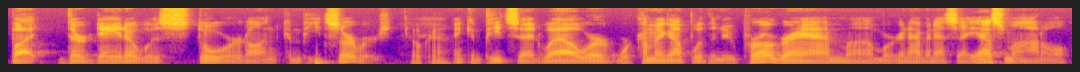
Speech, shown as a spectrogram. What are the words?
but their data was stored on Compeat servers. okay. And Compeat said, "Well, we're we're coming up with a new program. Um, we're going to have an SaaS model,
